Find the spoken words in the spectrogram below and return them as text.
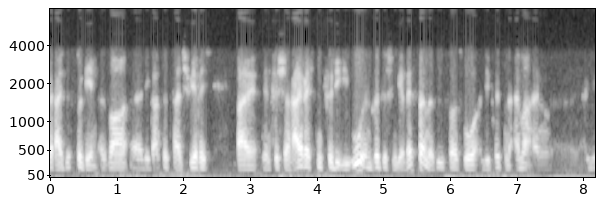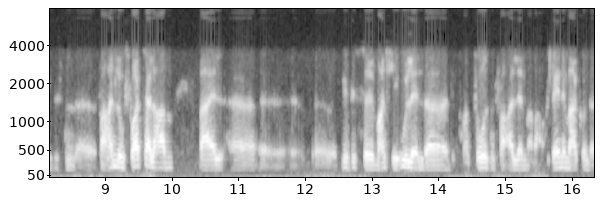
bereit ist zu gehen. Es war äh, die ganze Zeit schwierig bei den Fischereirechten für die EU in britischen Gewässern. Das ist was, wo die Briten einmal einen, äh, einen gewissen äh, Verhandlungsvorteil haben weil äh, äh, gewisse manche EU-Länder, die Franzosen vor allem, aber auch Dänemark und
